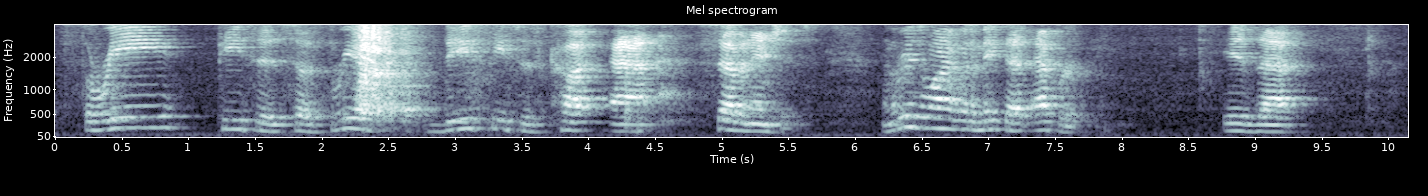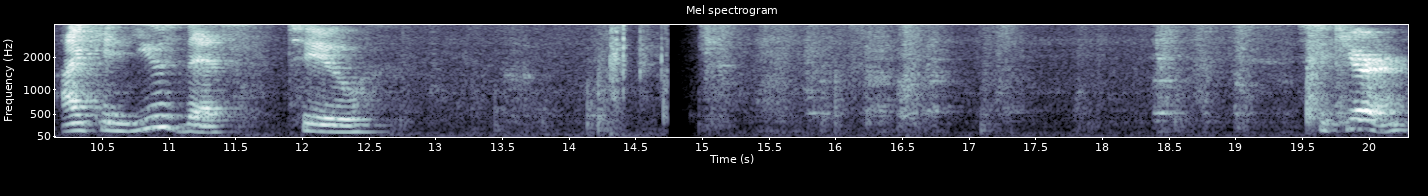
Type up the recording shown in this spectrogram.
three pieces, so three of these pieces cut at seven inches. And the reason why I'm going to make that effort is that I can use this to secure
